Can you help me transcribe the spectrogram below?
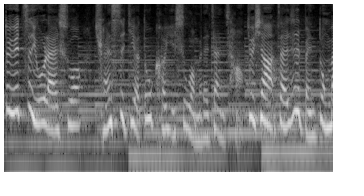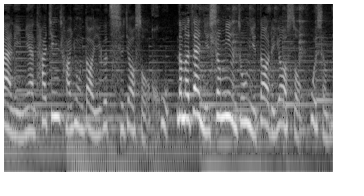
对于自由来说，全世界都可以是我们的战场。就像在日本动漫里面，他经常用到一个词叫“守护”。那么在你生命中，你到底要守护什么？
